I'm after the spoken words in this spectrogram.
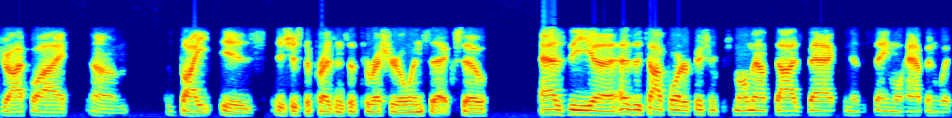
dry fly um, bite is is just the presence of terrestrial insects. So as the uh, as the topwater fishing for smallmouth dies back, you know the same will happen with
